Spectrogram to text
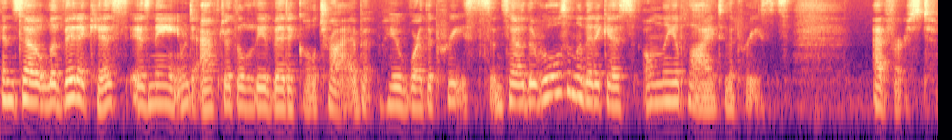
And so Leviticus is named after the Levitical tribe who were the priests. And so the rules in Leviticus only apply to the priests at first.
